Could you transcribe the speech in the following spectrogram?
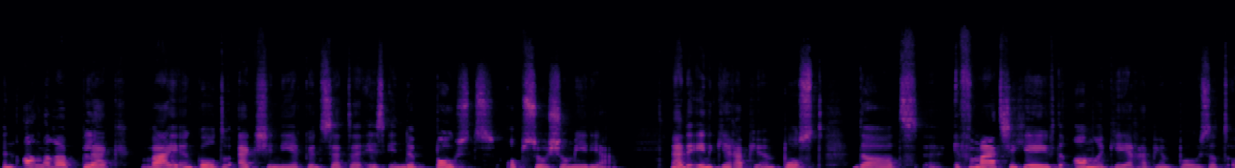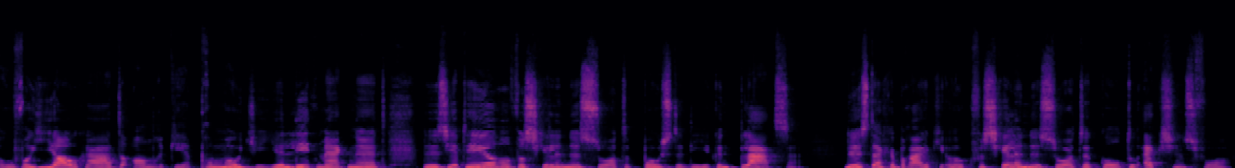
Een andere plek waar je een call to action neer kunt zetten is in de posts op social media de ene keer heb je een post dat uh, informatie geeft, de andere keer heb je een post dat over jou gaat, de andere keer promoot je je lead magnet. Dus je hebt heel veel verschillende soorten posten die je kunt plaatsen. Dus daar gebruik je ook verschillende soorten call to actions voor.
